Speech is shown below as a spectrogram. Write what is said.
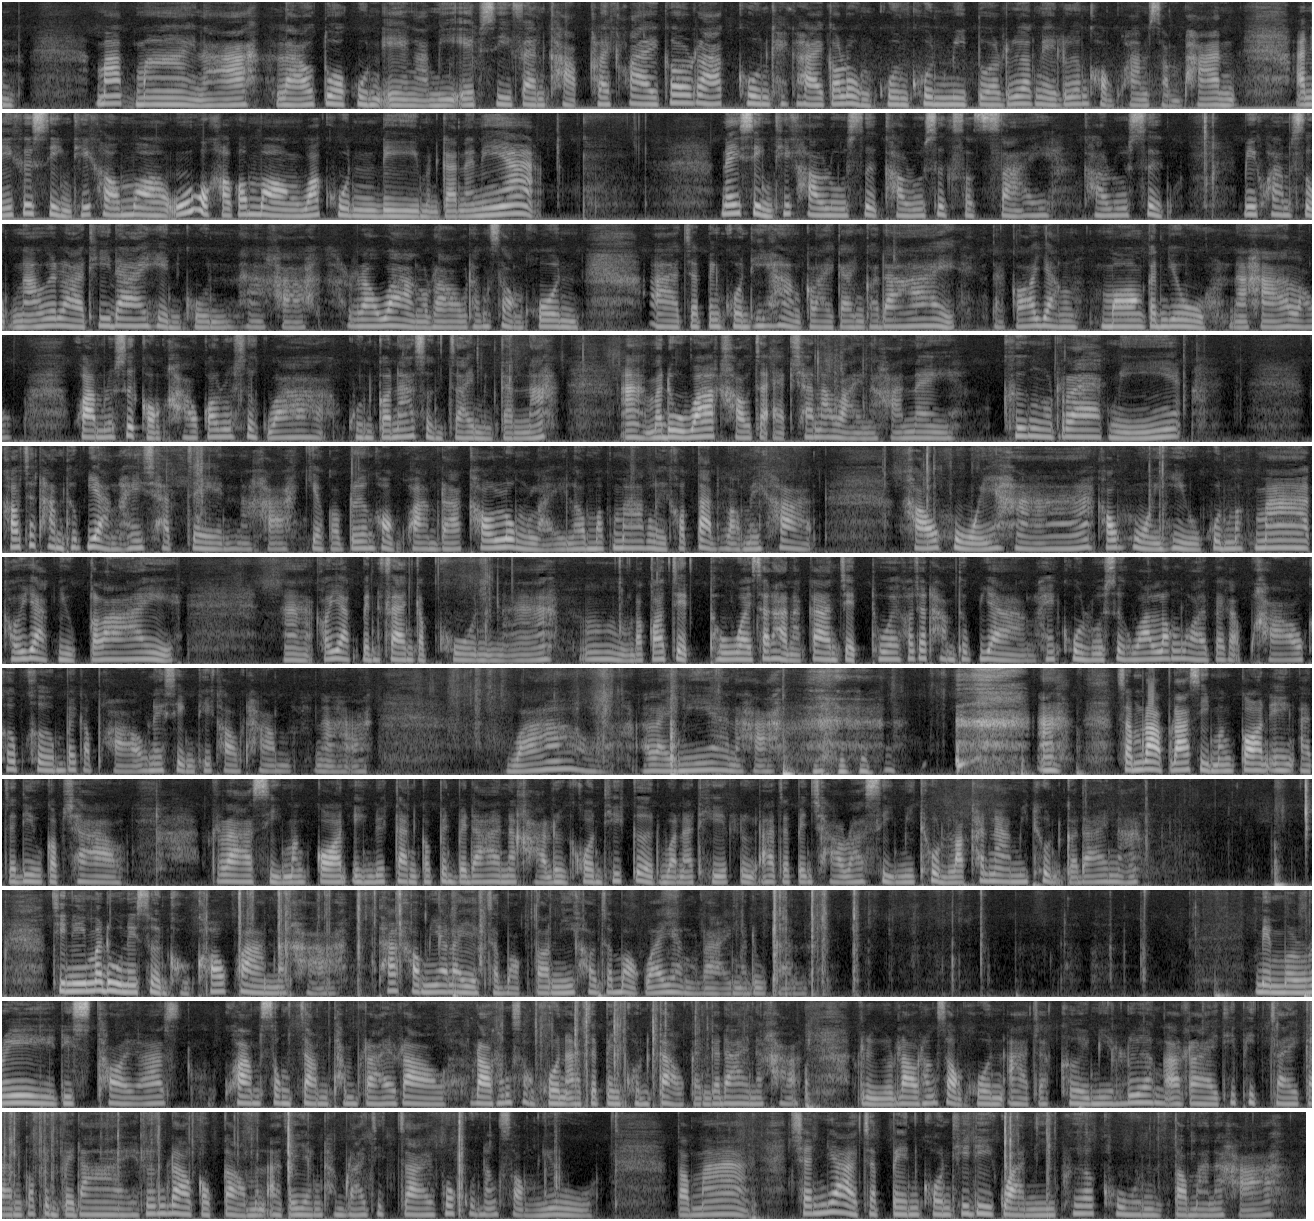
มากมายนะคะ แล้วตัวคุณเองอะมี FC แฟนคลับ ใครๆก็รักคุณ ใครๆก็หลงคุณ คุณมีตัวเลือกในเรื่องของความสัมพันธ์ อันนี้คือสิ่งที่เขามอง อู้เขาก็มองว่าคุณดีเหมือนกันนะเนี่ย ในสิ่งที่เขารู้สึกเขารู้สึกสดใส เขารู้สึกมีความสุขนะเวลาที่ได้เห็นคุณนะคะ ระหว่างเราทั้งสองคน อาจจะเป็นคนที่ห่างไกลกันก็ได้ แต่ก็ยังมองกันอยู่นะคะแล้วความรู้สึกของเขาก็รู้สึกว่าคุณก็น่าสนใจเหมือนกันนะอะมาดูว่าเขาจะแอคชั่นอะไรนะคะในครึ่งแรกนี้เขาจะทำทุกอย่างให้ชัดเจนนะคะ เกี่ยวกับเรื่องของความรักเขาหลงไหลเรามาก ๆ เลยเขาตัดเราไม่ขาด เขาโหยหา เขาโหยหิวคุณมาก ๆ เขาอยากอยู่ใกล้อ่าเขาอยากเป็นแฟนกับคุณนะอืมแล้วก็เจ็ดถ้วยสถานการณ์เจ็ดถ้วยเขาจะทำทุกอย่าง ให้คุณรู้สึกว่าล่องลอยไปกับเขาเคลิบเคลิ้มไปกับเขาในสิ่งที่เขาทำนะคะ ว้าว อะไรเนี่ยนะคะอะสำหรับราศีมังกรเองอาจจะดีลกับชาว ราศีมังกรเองด้วยกันก็เป็นไปได้นะคะ หรือคนที่เกิดวันอาทิตย์ หรืออาจจะเป็นชาวราศีมิถุนลัคนามิถุนก็ได้นะ ทีนี้มาดูในส่วนของข้อความนะคะ ถ้าเขามีอะไรอยากจะบอกตอนนี้เขาจะบอกว่าอย่างไรมาดูกัน Memory destroy us ความทรงจำทำร้ายเรา เราทั้งสองคนอาจจะเป็นคนเก่ากันก็ได้นะคะ หรือเราทั้งสองคนอาจจะเคยมีเรื่องอะไรที่ผิดใจกันก็เป็นไปได้ เรื่องราวเก่าๆมันอาจจะยังทำร้ายจิตใจ พวกคุณทั้งสองอยู่ ต่อมา ฉันอยากจะเป็นคนที่ดีกว่านี้เพื่อคุณต่อมานะคะ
